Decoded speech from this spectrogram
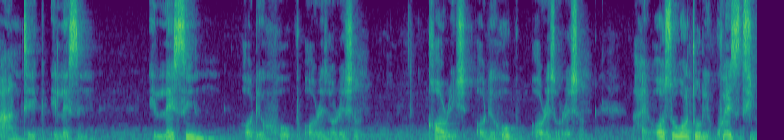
and take a lesson. A lesson or the hope or resurrection. Courage or the hope or resurrection. I also want to request you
